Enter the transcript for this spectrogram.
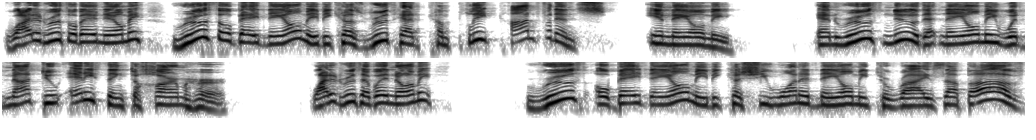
Why did Ruth obey Naomi? Ruth obeyed Naomi because Ruth had complete confidence in Naomi. And Ruth knew that Naomi would not do anything to harm her. Why did Ruth obey Naomi? Ruth obeyed Naomi because she wanted Naomi to rise up of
